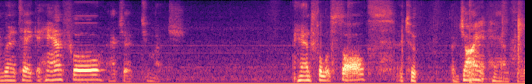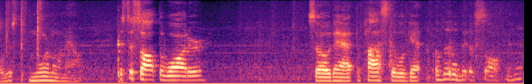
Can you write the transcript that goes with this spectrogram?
I'm going to take a handful, actually too much, a handful of salt. I took a giant handful, just a normal amount, just to salt the water so that the pasta will get a little bit of salt in it.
